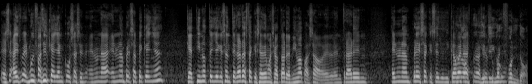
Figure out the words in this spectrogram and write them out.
Es, es- es muy fácil que hayan cosas en, en una, en una empresa pequeña que a ti no te llegues a enterar hasta que sea demasiado tarde. A mí me ha pasado el entrar en, en una empresa que se dedicaba No, a la exploración yo te digo submarina. fondo,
